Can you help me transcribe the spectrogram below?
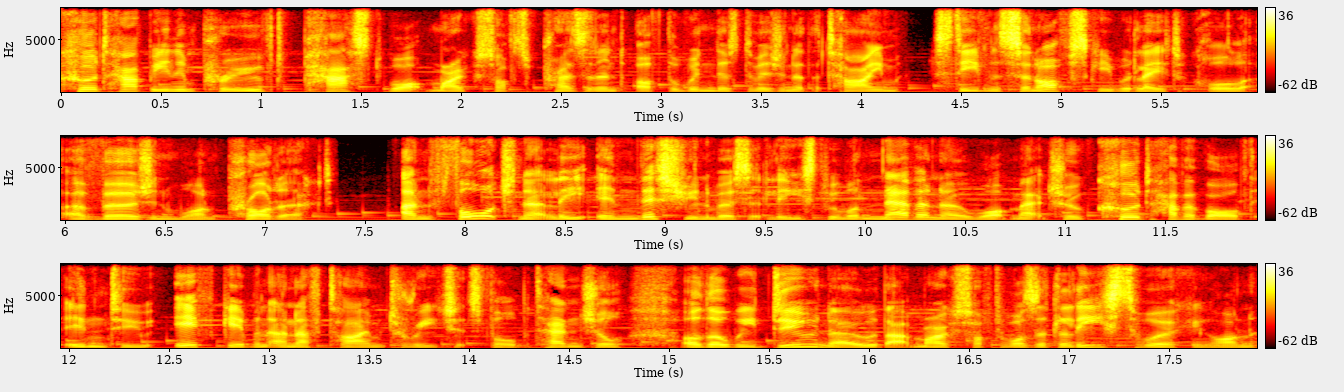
could have been improved past what Microsoft's president of the Windows division at the time, Steven Sinofsky, would later call a version 1 product, Unfortunately, in this universe at least, we will never know what Metro could have evolved into if given enough time to reach its full potential, although we do know that Microsoft was at least working on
